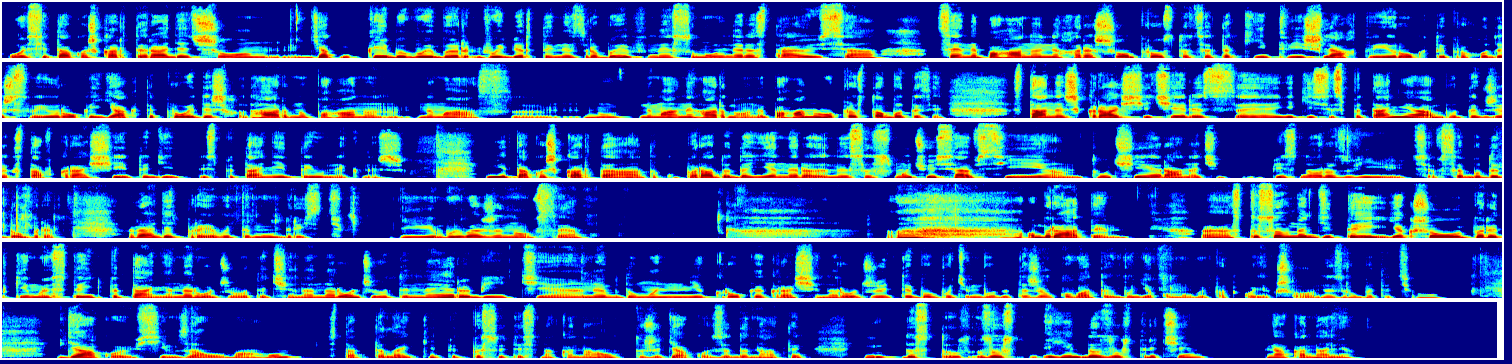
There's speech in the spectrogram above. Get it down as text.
Ось і також карти радять, що який би вибір, вибір ти не зробив, не сумуй, не розстраюйся. Це не погано і не хорошо, просто це такий твій шлях, твій урок, ти проходиш свої уроки. Як ти пройдеш, гарно, погано, нема, ну, нема не гарного, не поганого, просто або ти станеш краще через е, якісь іспитання, або ти вже став краще, і тоді іспитання ти уникнеш. І також карта таку пораду дає: не, не засмучуйся, всі ем, тучі рано чи пізно розвіюються, все буде добре. Радять проявити мудрість і виважено все обрати. Е, Стосовно дітей, якщо перед кимось стоїть питання народжувати чи не народжувати, не робіть е, необдумані кроки, краще народжуйте, бо потім будете жалкувати в будь-якому випадку, якщо не зробите цього. Дякую всім за увагу. Ставте лайки, підписуйтесь на канал. Дуже дякую за донати і до, і до зустрічі на каналі.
